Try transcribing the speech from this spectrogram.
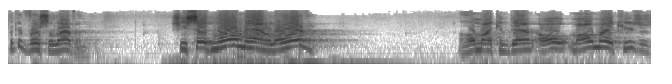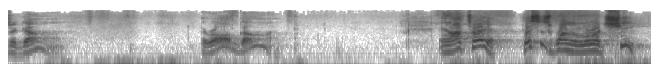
Look at verse 11. She said, No man, Lord. All my condemned, all, all my accusers are gone. They're all gone. And I'll tell you, this is one of the Lord's sheep.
